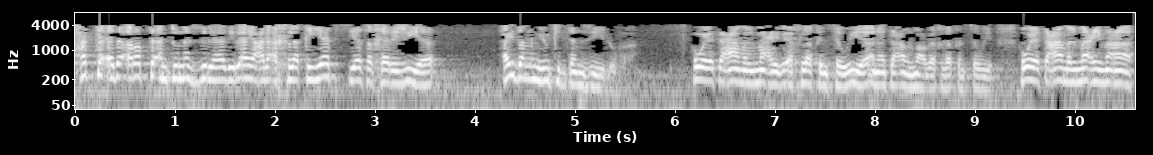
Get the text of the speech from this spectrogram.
حتى إذا أردت أن تنزل هذه الآية على أخلاقيات السياسة الخارجية أيضا يمكن تنزيلها. هو يتعامل معي بأخلاق سوية أنا أتعامل معه بأخلاق سوية. هو يتعامل معي مع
